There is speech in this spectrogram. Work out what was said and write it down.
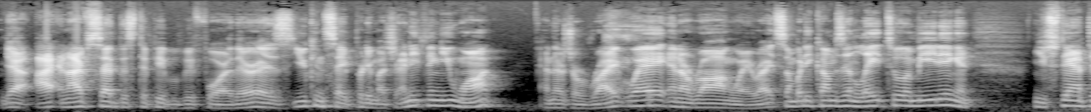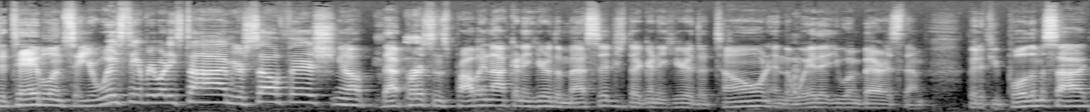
Yeah, I, and I've said this to people before. There is, you can say pretty much anything you want, and there's a right way and a wrong way, right? Somebody comes in late to a meeting and you at the table and say, You're wasting everybody's time, you're selfish. You know, that person's probably not going to hear the message. They're going to hear the tone and the way that you embarrass them. But if you pull them aside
